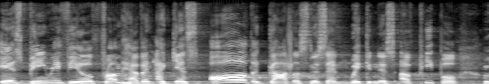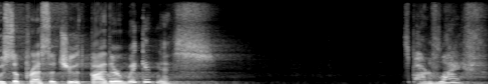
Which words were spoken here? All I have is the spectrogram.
is being revealed from heaven against all the godlessness and wickedness of people who suppress the truth by their wickedness. It's part of life,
